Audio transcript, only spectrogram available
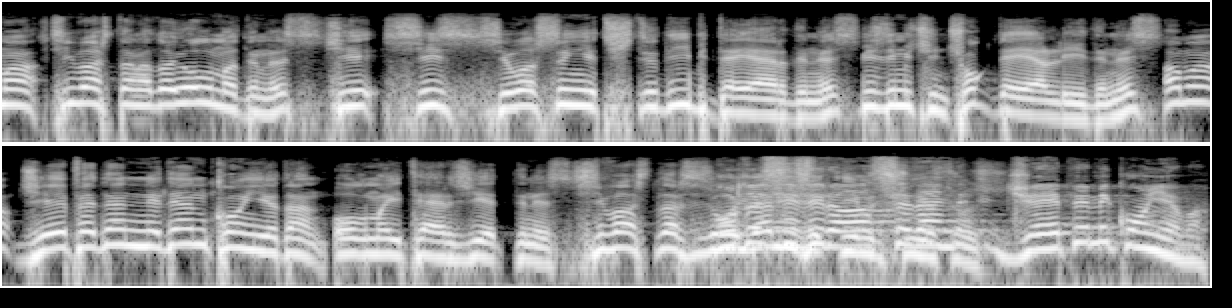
Ama Sivas'tan aday olmadınız ki siz Sivas'ın yetiştirdiği bir değerdiniz. Bizim için çok değerliydiniz. Ama CHP'den neden Konya'dan olmayı tercih ettiniz? Sivaslılar sizi Burada oylamayacak sizi rahatsız eden düşünüyorsunuz? CHP mi Konya mı?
